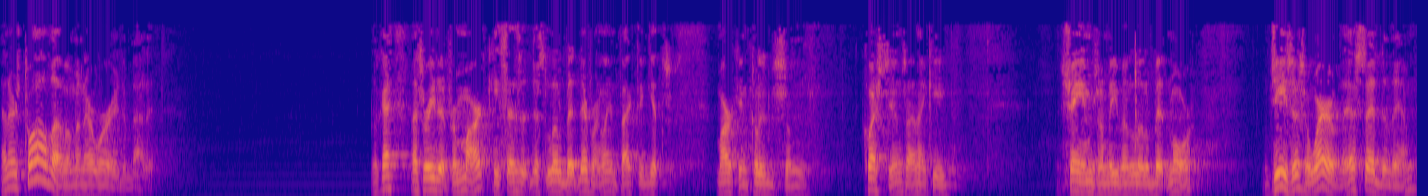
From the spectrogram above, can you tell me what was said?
And there's 12 of them and they're worried about it. Okay, let's read it from Mark. He says it just a little bit differently. In fact, he gets, Mark includes some questions. I think he shames them even a little bit more. Jesus, aware of this, said to them,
